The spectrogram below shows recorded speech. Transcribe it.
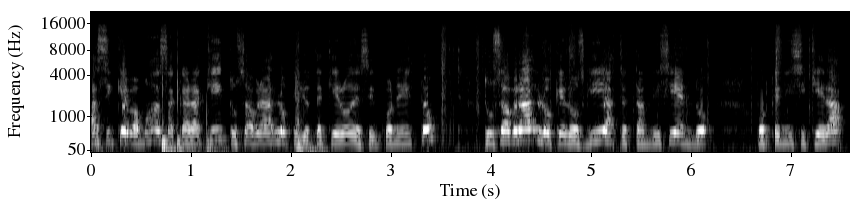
Así que vamos a sacar aquí, tú sabrás lo que yo te quiero decir con esto, tú sabrás lo que los guías te están diciendo, porque ni siquiera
